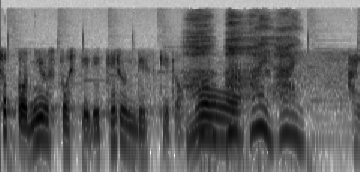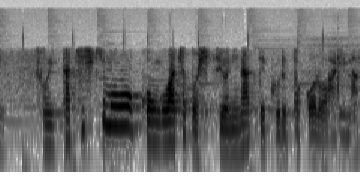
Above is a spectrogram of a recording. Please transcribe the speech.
ちょっとニュースとして出てるんですけども、あはいはい。はい、そういった知識も今後はちょっと必要になってくるところはありま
